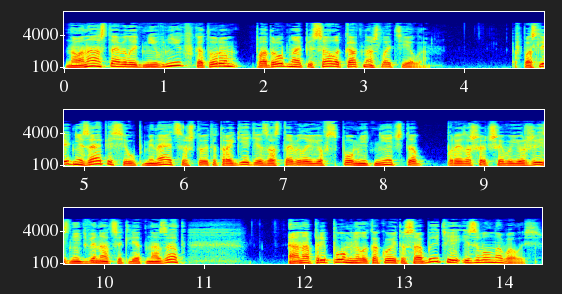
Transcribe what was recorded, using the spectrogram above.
но она оставила дневник, в котором подробно описала, как нашла тело. В последней записи упоминается, что эта трагедия заставила ее вспомнить нечто, произошедшее в ее жизни 12 лет назад — она припомнила какое-то событие и заволновалась.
